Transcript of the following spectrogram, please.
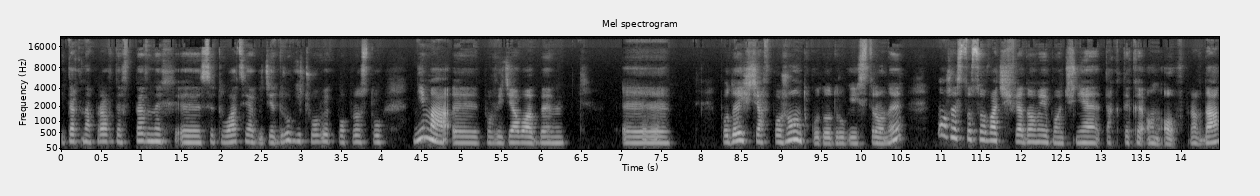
i tak naprawdę w pewnych y, sytuacjach, gdzie drugi człowiek po prostu nie ma, y, powiedziałabym, y, podejścia w porządku do drugiej strony, może stosować świadomie bądź nie taktykę on-off, prawda?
